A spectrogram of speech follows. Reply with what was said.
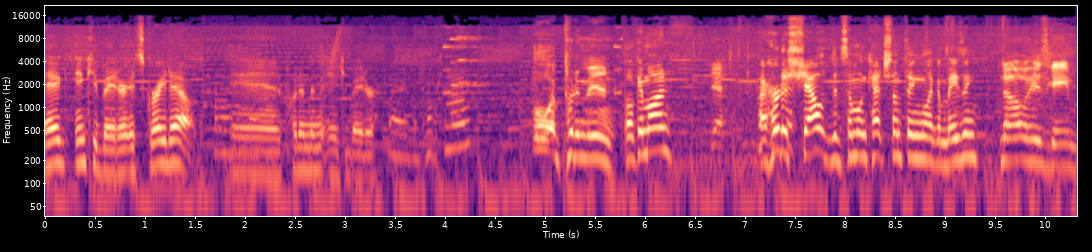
egg incubator. It's grayed out. And put him in the incubator. Where the Pokemon? Oh, I put him in. Pokemon? Yeah. I heard a shout. Did someone catch something like amazing? No, his game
